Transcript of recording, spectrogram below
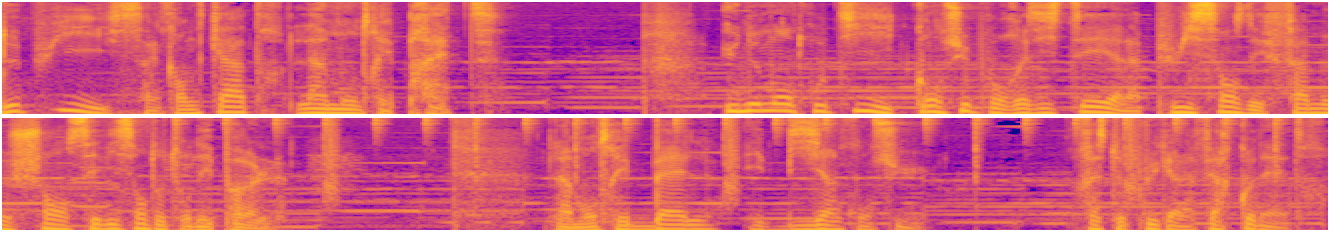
Depuis 1954, la montre est prête. Une montre-outil conçue pour résister à la puissance des fameux champs sévissant autour des pôles. La montre est belle et bien conçue. Reste plus qu'à la faire connaître.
